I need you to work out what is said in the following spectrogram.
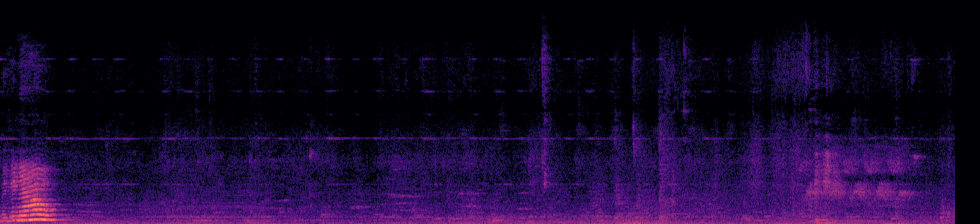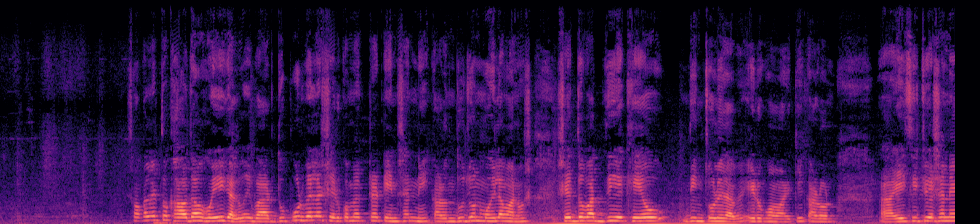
মিকি নাও সকালের তো খাওয়া দাওয়া হয়েই গেল। এবার দুপুরবেলা সেরকম একটা টেনশন নেই, কারণ দুজন মহিলা মানুষ, সেদ্ধ ভাত দিয়ে খেয়েও দিন চলে যাবে, এরকম আর কি। কারণ এই সিচুয়েশনে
